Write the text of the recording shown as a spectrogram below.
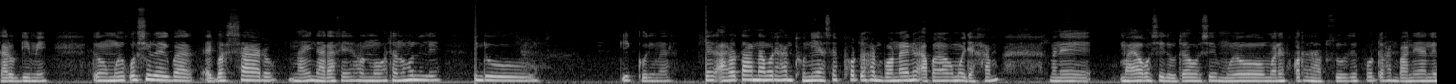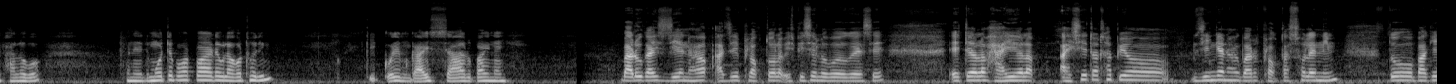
গাৰুক ডিমেই তো মই কৈছিলোঁ একবাৰ একবাৰ চা আৰু নাই নাৰাখে এখন মোৰ কথা নুশুনিলে। কিন্তু কি কৰিম আৰু? আৰু তাৰ নামত এখন ধুনীয়া আছে ফটো এখন বনাই নয় আপোনালোকক মই দেখাম। মানে মায়েও কৈছে দেউতাও কৈছে ময়ো মানে কথা ভাবছোঁ যে ফটো এখন বানাই আনিলে ভাল হ'ব। মানে মই এতিয়া পৰা টেবুল আগত থৈ দিম। কি কৰিম গাইছ চা আৰু উপায় নাই। বাৰু গাইছ যিয়ে নহওক, আজি ভ্লগটো অলপ স্পেচিয়েল হ'ব গৈ আছে। এতিয়া অলপ হাঁহি অলপ আহিছে, তথাপিও যিনকৈ নহওক, বাৰু ভ্লগটা চলাই নিম। তো বাকী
